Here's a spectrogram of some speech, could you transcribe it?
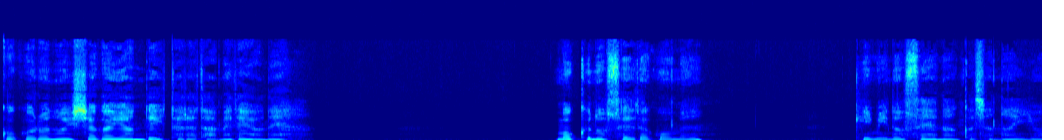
心の医者が病んでいたらダメだよね。僕のせいでごめん。君のせいなんかじゃないよ。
